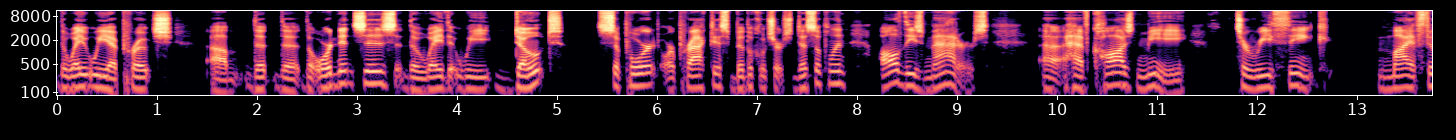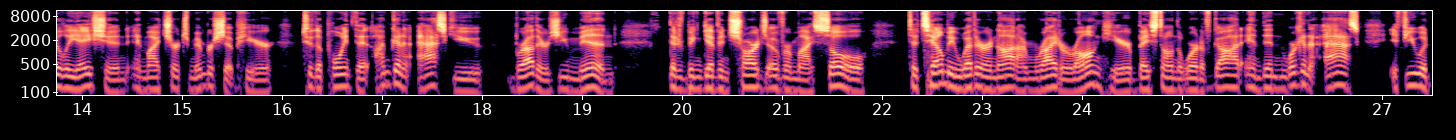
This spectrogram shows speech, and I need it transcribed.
the way we approach um, the, the, the ordinances, the way that we don't support or practice biblical church discipline, all these matters uh, have caused me to rethink my affiliation and my church membership here to the point that I'm going to ask you, brothers, you men that have been given charge over my soul, to tell me whether or not I'm right or wrong here based on the word of God. And then we're going to ask if you would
